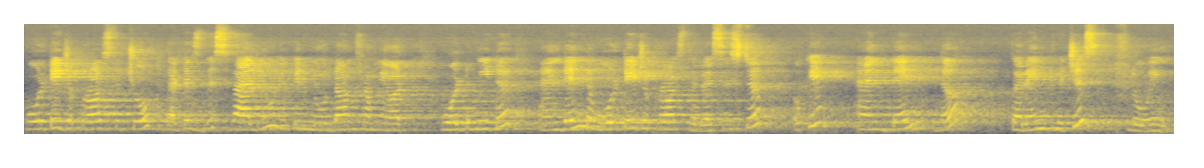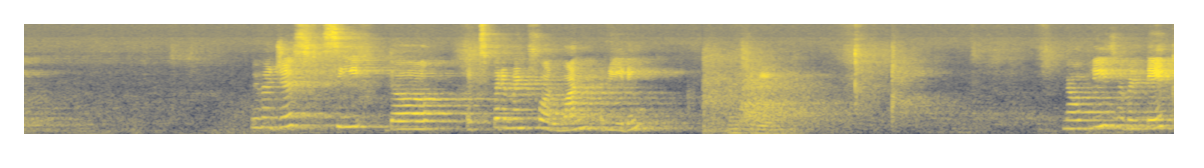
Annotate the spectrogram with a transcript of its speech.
voltage across the choke that is this value you can note down from your voltmeter and then the voltage across the resistor okay and then the current which is flowing. We will just see the experiment for one reading. Now please we will take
